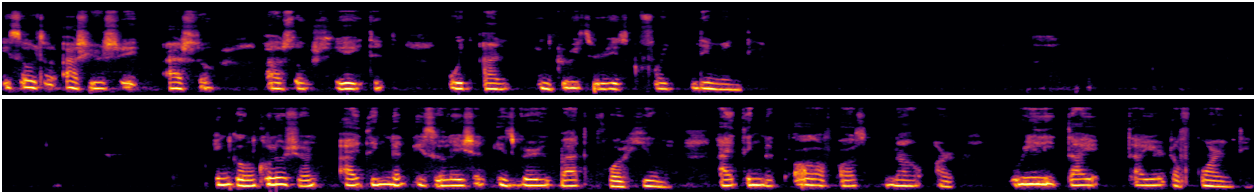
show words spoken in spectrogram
is also associated with an increased risk for dementia. In conclusion, I think that isolation is very bad for human. I think that all of us now are really ti- tired of quarantine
